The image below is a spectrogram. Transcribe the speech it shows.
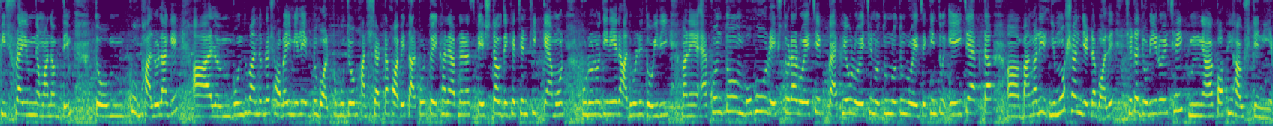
fish fry one of them তো খুব ভালো লাগে। আর বন্ধু বান্ধবরা সবাই মিলে একটু গল্প গুজব হাসি হবে। তারপর তো এখানে আপনারা স্পেসটাও দেখেছেন ঠিক কেমন। পুরোনো দিনের আধলে তৈরি। মানে এখন তো বহু রেস্তোরাঁ রয়েছে ক্যাফেও রয়েছে, নতুন নতুন রয়েছে। কিন্তু এই যে একটা বাঙালির ইমোশন যেটা বলে, সেটা জড়িয়ে রয়েছে কফি হাউসকে নিয়ে।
